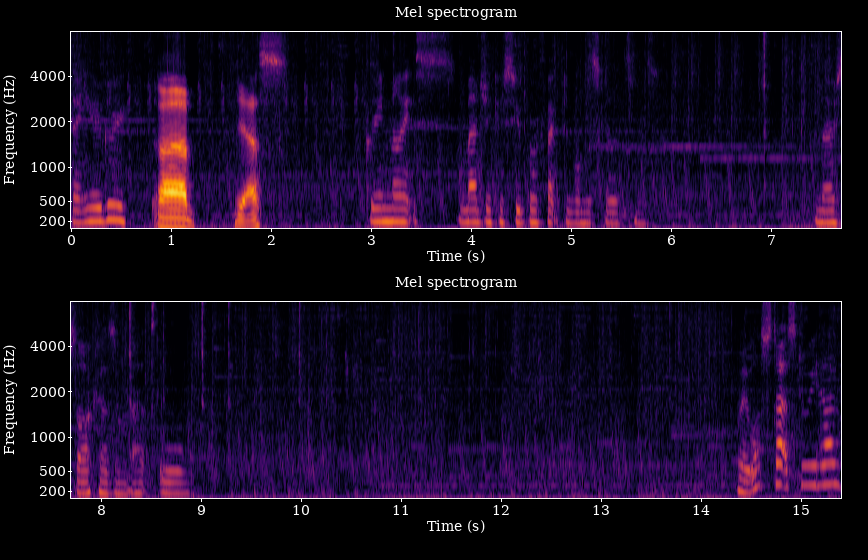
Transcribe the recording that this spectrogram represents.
Don't you agree? Uh, yes. Green Knight's magic is super effective on the skeletons. No sarcasm at all. Wait, what stats do we have?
